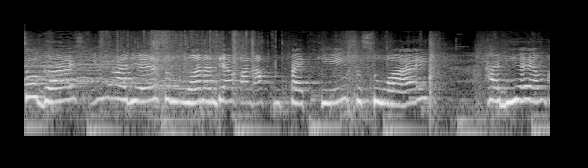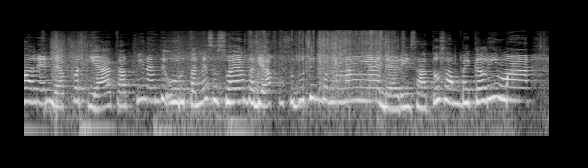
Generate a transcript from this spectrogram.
So guys ini hadiahnya semua. Nanti akan aku packing sesuai hadiah yang kalian dapat ya. Tapi nanti urutannya sesuai yang tadi aku sebutin pemenangnya dari 1 sampai ke 5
